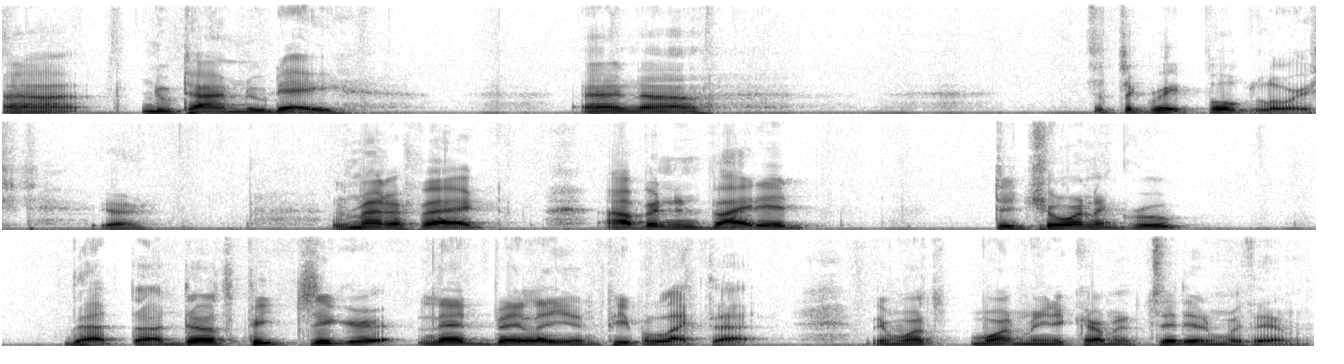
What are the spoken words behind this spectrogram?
uh, "New Time, New Day," and uh, just a great folklorist. Yeah. As a matter of fact, I've been invited to join a group that uh, does Pete Seeger, Led Belly, and people like that. They want want me to come and sit in with them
